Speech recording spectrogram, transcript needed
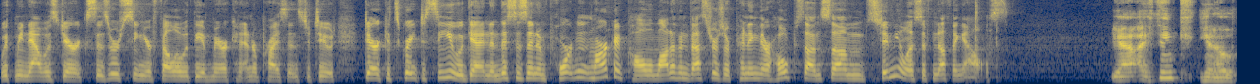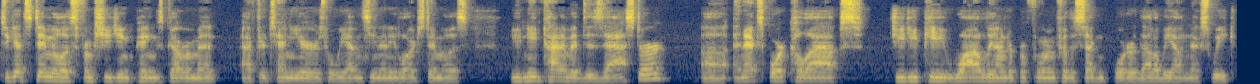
With me now is Derek Scissors, Senior Fellow at the American Enterprise Institute. Derek, it's great to see you again. And this is an important market call. A lot of investors are pinning their hopes on some stimulus, if nothing else. Yeah, I think, you know, to get stimulus from Xi Jinping's government after 10 years where we haven't seen any large stimulus, you need kind of a disaster, uh, an export collapse, GDP wildly underperforming for the second quarter. That'll be out next week.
